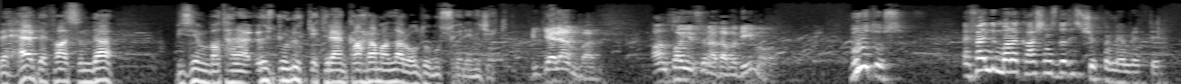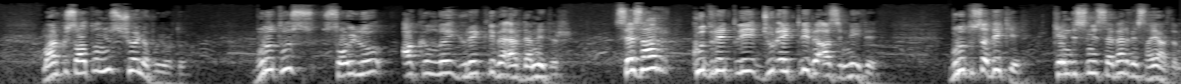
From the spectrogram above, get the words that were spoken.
Ve her defasında bizim vatana özgürlük getiren kahramanlar olduğumuz söylenecek. Bir gelen var. Antonius'un adamı değil mi o? Brutus, efendim bana karşınızda diz çökmemi emretti. Marcus Antonius şöyle buyurdu. Brutus soylu, akıllı, yürekli ve erdemlidir. Sezar kudretli, cüretli ve azimliydi. Brutus'a de ki kendisini sever ve sayardım.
